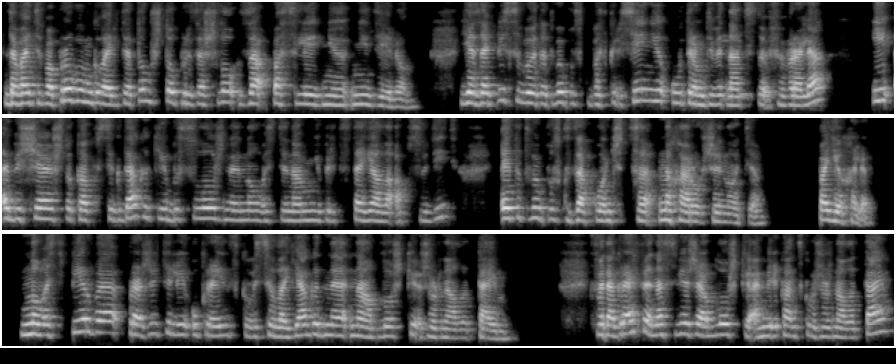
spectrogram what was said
Давайте попробуем говорить о том, что произошло за последнюю неделю. Я записываю этот выпуск в воскресенье утром 19 февраля и обещаю, что, как всегда, какие бы сложные новости нам не предстояло обсудить, этот выпуск закончится на хорошей ноте. Поехали! Новость первая про жителей украинского села Ягодное на обложке журнала «Тайм». Фотография на свежей обложке американского журнала «Тайм»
